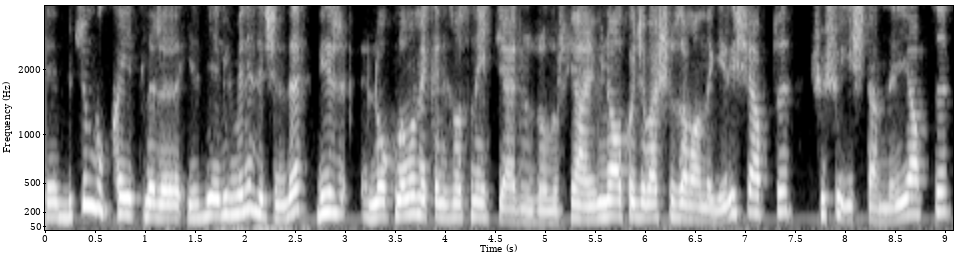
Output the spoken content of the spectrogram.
e, bütün bu kayıt kayıtları izleyebilmeniz için de bir loglama mekanizmasına ihtiyacınız olur. Yani Ünal Kocabaş şu zamanda giriş yaptı, şu şu işlemleri yaptı,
